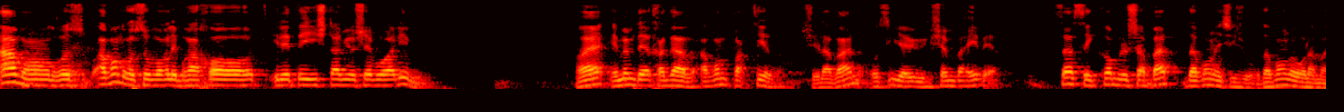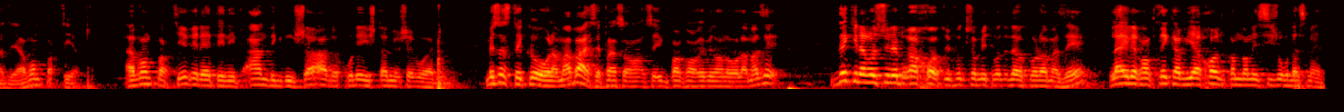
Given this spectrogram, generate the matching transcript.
Avant de, recevoir les brachot, il était Ishtam Yoshev Ohalim. Ouais, et même derrière Hagav, avant de partir chez Lavan, aussi il y a eu Shem Vaever. Ça, c'est comme le Shabbat d'avant les six jours, d'avant le Olamazé, avant de partir. Avant de partir, il a été Nit'an, Bigdusha, Vechule, Ishtam Yoshev Ohalim. Mais ça, c'était que au Olamaba, c'est pas, son- c'est pas encore arrivé dans le Olamazé. Dès qu'il a reçu les brachot, il faut que soit mitmodé au Olamazé. Là, il est rentré Kaviachol, comme dans les six jours de la semaine.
